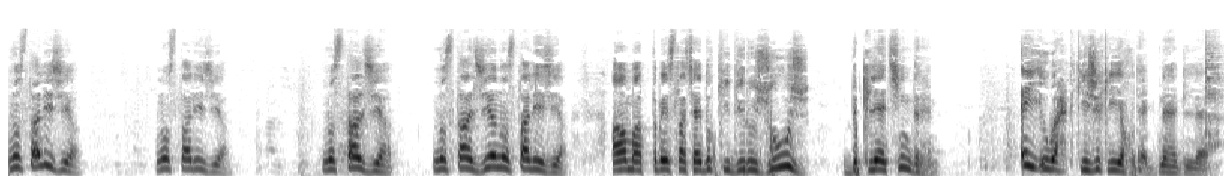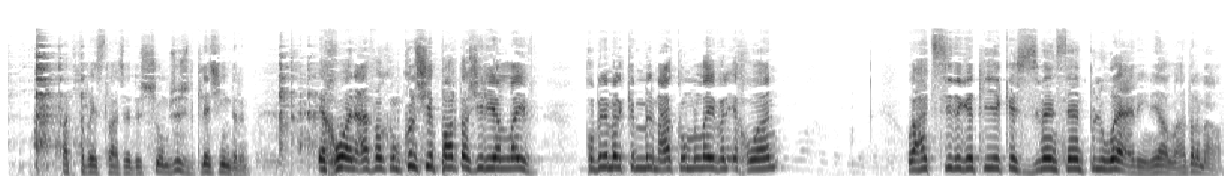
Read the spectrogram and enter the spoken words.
نوستاليجيا نوستاليجيا نوستالجيا نوستالجيا نوستاليجيا اما الطبيصلات هادو كيديروا جوج ب 30 درهم اي واحد كيجي كياخذ عندنا هاد الطبيصلات هادو شوم جوج ب 30 درهم اخوان عافاكم كلشي بارطاجي لي ال live قبل ما نكمل معكم ال live الاخوان واحد السيده قالت لي كاش زمان simple واعرين يلا هضر معاها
